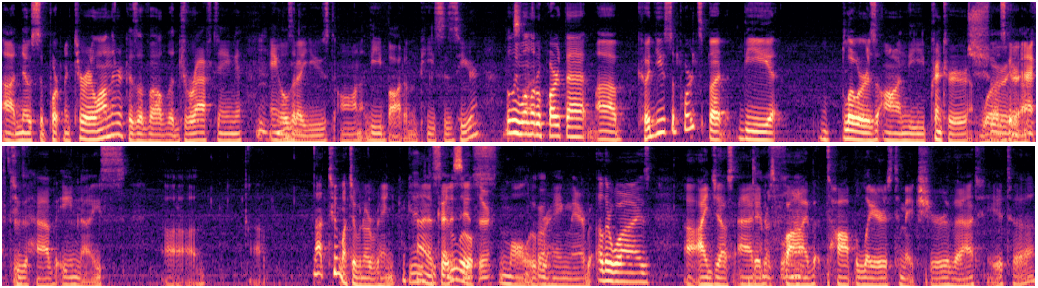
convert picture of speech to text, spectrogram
Uh, no support material on there because of all the drafting Mhm. angles that I used on the bottom pieces here. Only one little part that uh, could use supports, but the blowers on the printer was good enough active. to have a nice, uh, not too much of an overhang. You can Yeah, kind of see a see little there. small Okay. overhang there, but otherwise, uh, I just added Camera's blowing up. five top layers to make sure that it uh,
